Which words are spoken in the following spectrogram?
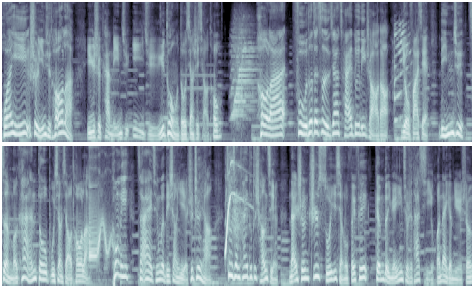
怀疑是邻居偷了，于是看邻居一举一动都像是小偷。后来斧头在自家柴堆里找到，又发现邻居怎么看都不像小偷了。同理，在爱情问题上也是这样。就像开头的场景，男生之所以想入非非，根本原因就是他喜欢那个女生。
